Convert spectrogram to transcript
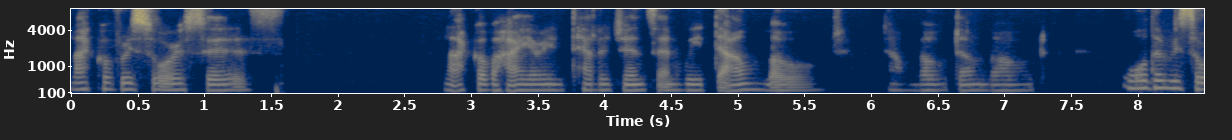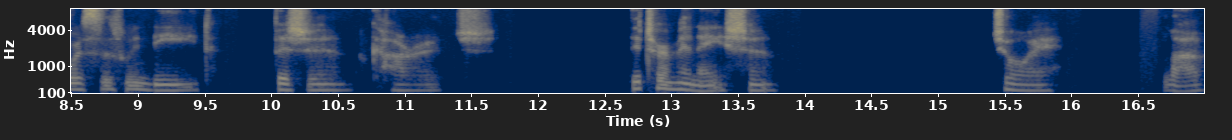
lack of resources, lack of higher intelligence, and we download, download, download all the resources we need vision, courage, determination, joy, love,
